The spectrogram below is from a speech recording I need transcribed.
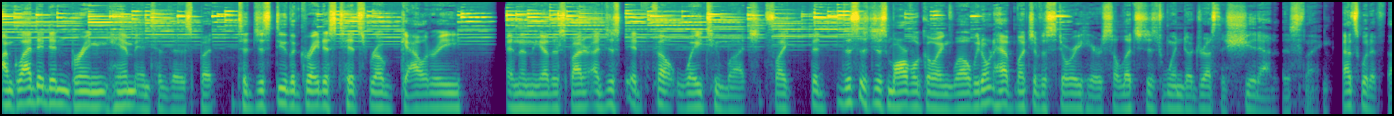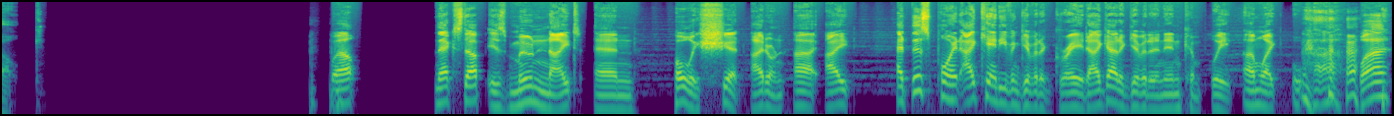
I'm glad they didn't bring him into this, but to just do the greatest hits rogue gallery and then the other Spider, I just it felt way too much. It's like the, this is just Marvel going, well, we don't have much of a story here, so let's just window dress the shit out of this thing. That's what it felt like. well, next up is Moon Knight, and holy shit, I don't. Uh, I at this point I can't even give it a grade. I got to give it an incomplete. I'm like, uh, what?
